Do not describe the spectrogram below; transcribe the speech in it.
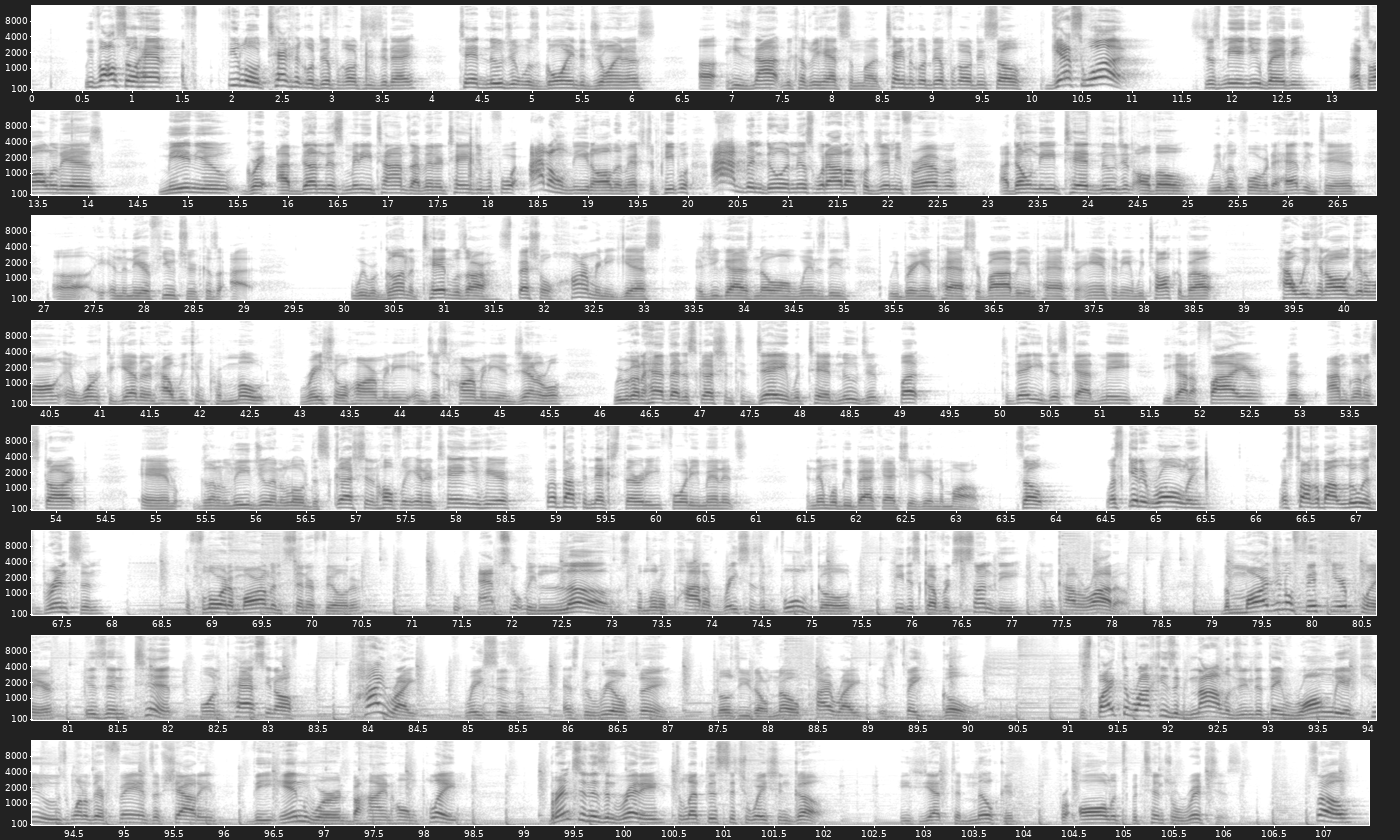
We've also had a few little technical difficulties today. Ted Nugent was going to join us. Uh, he's not because we had some uh, technical difficulties. So, guess what? It's just me and you, baby. That's all it is. Me and you. Great. I've done this many times. I've entertained you before. I don't need all them extra people. I've been doing this without Uncle Jimmy forever. I don't need Ted Nugent, although we look forward to having Ted uh, in the near future because we were gonna. Ted was our special harmony guest, as you guys know on Wednesdays. We bring in Pastor Bobby and Pastor Anthony, and we talk about how we can all get along and work together and how we can promote racial harmony and just harmony in general. We were going to have that discussion today with Ted Nugent, but today you just got me. You got a fire that I'm going to start and going to lead you in a little discussion and hopefully entertain you here for about the next 30, 40 minutes, and then we'll be back at you again tomorrow. So Let's get it rolling. Let's talk about Lewis Brinson, the Florida Marlins center fielder, who absolutely loves the little pot of racism fool's gold he discovered Sunday in Colorado. The marginal fifth year player is intent on passing off pyrite racism as the real thing. For those of you who don't know, pyrite is fake gold. Despite the Rockies acknowledging that they wrongly accused one of their fans of shouting the N word behind home plate, Brinson isn't ready to let this situation go. He's yet to milk it for all its potential riches. So,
